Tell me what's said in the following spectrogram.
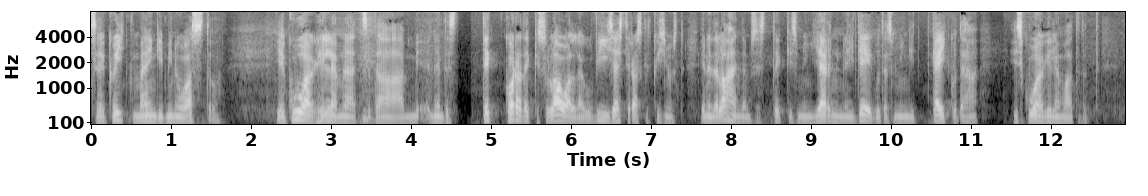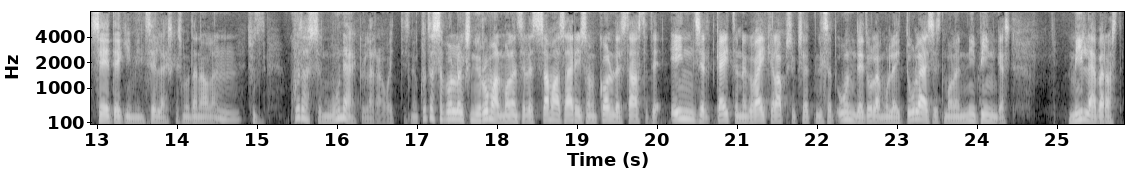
see kõik mängib minu vastu. ja kuu aega hiljem näed seda, nendest tek-, korra tekkis sul laual nagu viis hästi rasket küsimust ja nende lahendamisest tekkis mingi järgmine idee, kuidas mingit käiku teha. ja siis kuu aega hiljem vaatad, et see tegi mind selleks, kes ma täna olen mm.. siis mõtled, kuidas see mu une küll ära võttis, no kuidas saab olla üks nii rumal, ma olen selles samas äris olnud kolmteist aastat ja endiselt käitun nagu väike laps, üks hetk lihtsalt und ei tule, mul ei tule, sest ma olen nii pinges. mille pärast?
